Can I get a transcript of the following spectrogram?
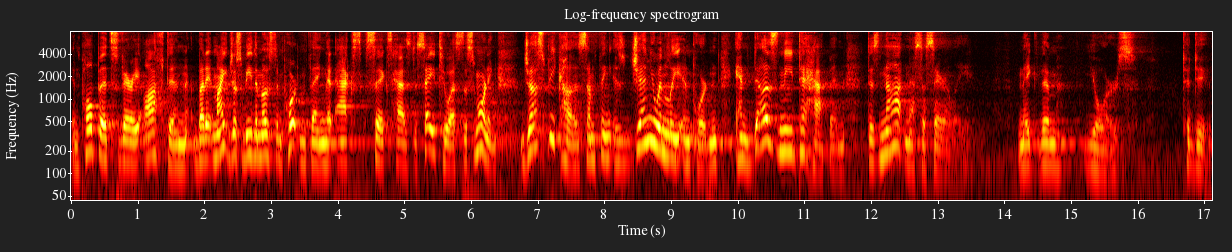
in pulpits very often, but it might just be the most important thing that Acts 6 has to say to us this morning. Just because something is genuinely important and does need to happen does not necessarily make them yours to do.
